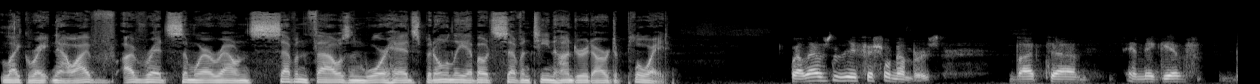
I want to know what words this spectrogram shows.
like right now? I've I've read somewhere around seven thousand warheads, but only about seventeen hundred are deployed. Well, those are the official numbers, but uh, and they give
